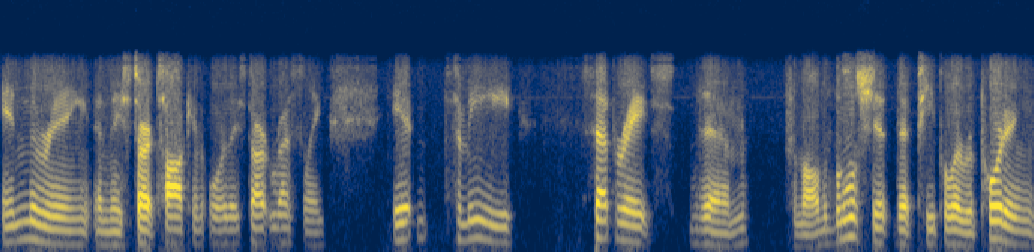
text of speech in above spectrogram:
in the ring and they start talking or they start wrestling, it to me separates them from all the bullshit that people are reporting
